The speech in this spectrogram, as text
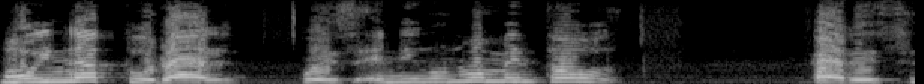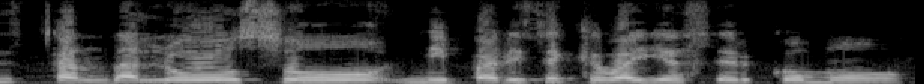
muy natural, pues en ningún momento parece escandaloso, ni parece que vaya a ser como,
